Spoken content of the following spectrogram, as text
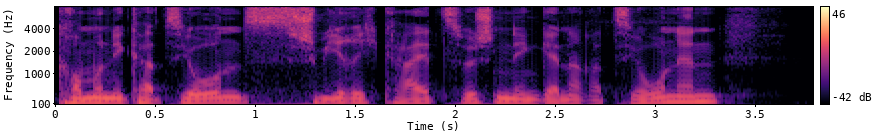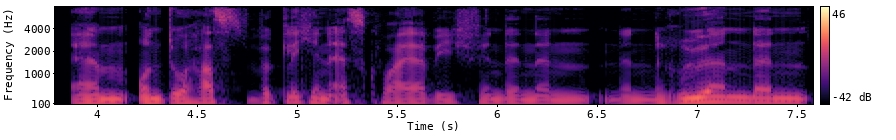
Kommunikationsschwierigkeit zwischen den Generationen ähm, und du hast wirklich in Esquire, wie ich finde, einen, einen rührenden,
